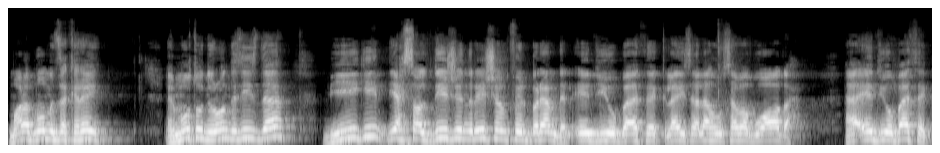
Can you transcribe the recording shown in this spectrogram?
مرض مؤمن زكريا ال motor neuron disease ده بيجي يحصل degeneration في ال pyramidal idiopathic ليس له سبب واضح. ها idiopathic.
